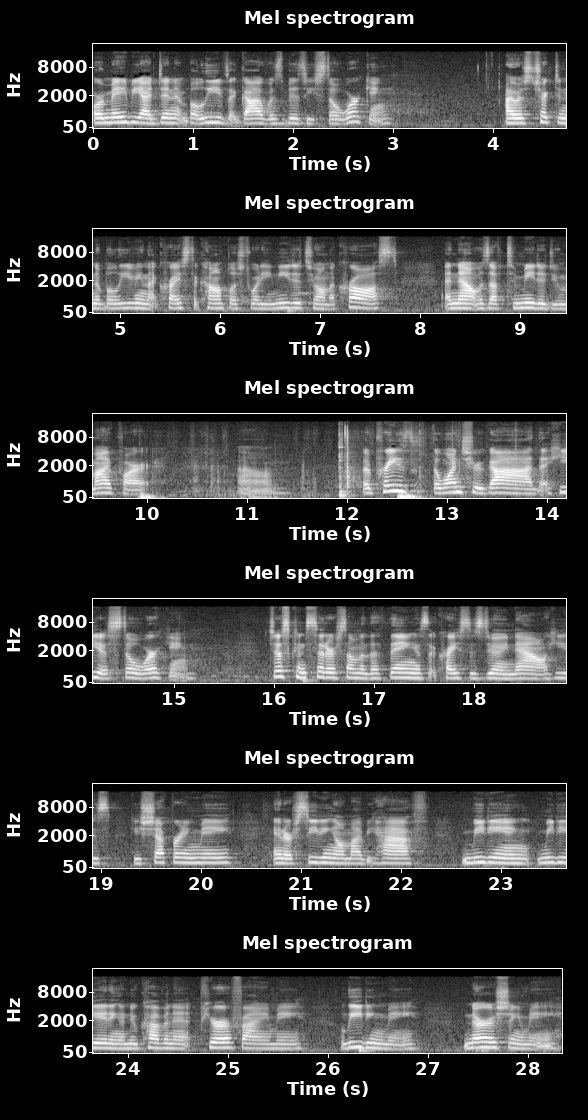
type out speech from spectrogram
Or maybe I didn't believe that God was busy still working. I was tricked into believing that Christ accomplished what he needed to on the cross and now it was up to me to do my part. Um, but praise the one true God that He is still working. Just consider some of the things that Christ is doing now. He's, he's shepherding me, interceding on my behalf, mediating, mediating a new covenant, purifying me, leading me, nourishing me,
